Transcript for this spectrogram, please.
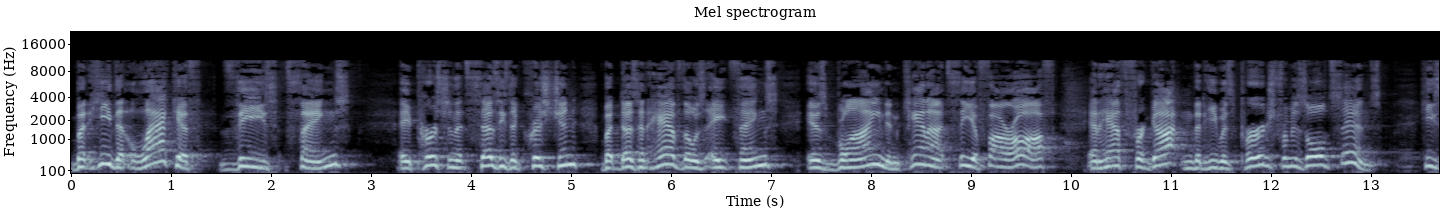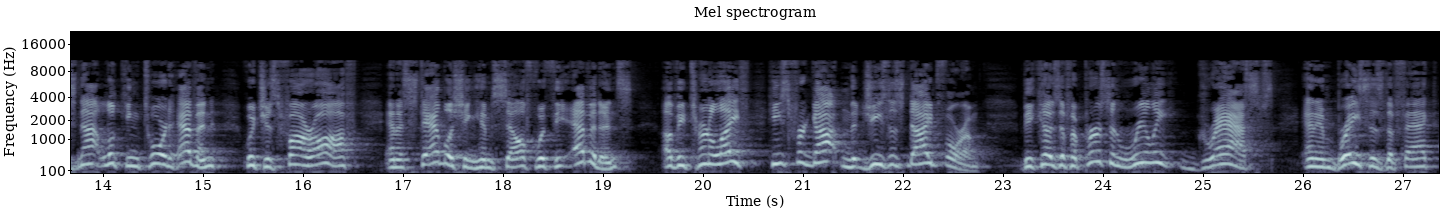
but he that lacketh these things, a person that says he's a Christian but doesn't have those eight things, is blind and cannot see afar off, and hath forgotten that he was purged from his old sins. He's not looking toward heaven, which is far off, and establishing himself with the evidence of eternal life. He's forgotten that Jesus died for him. Because if a person really grasps and embraces the fact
